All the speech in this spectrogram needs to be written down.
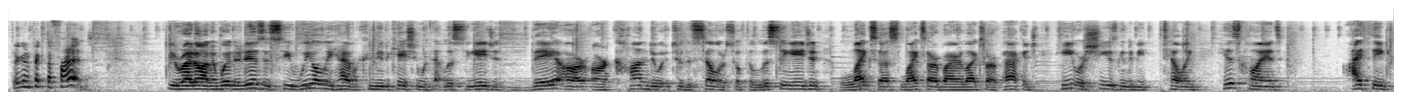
they're gonna pick the friend. You're right on. And what it is is, see, we only have a communication with that listing agent. They are our conduit to the seller. So if the listing agent likes us, likes our buyer, likes our package, he or she is going to be telling his clients, I think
